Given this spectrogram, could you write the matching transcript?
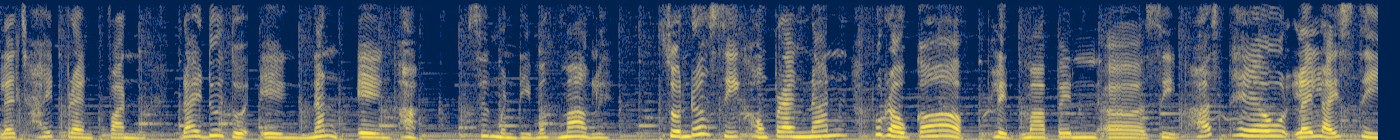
และใช้แปรงฟันได้ด้วยตัวเองนั่นเองค่ะ ซึ่งมันดีมากๆเลย ส่วนเรื่องสีของแปรงนั้น พวกเราก็ผลิตมาเป็นสีพาสเทลหลาย ๆ สี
